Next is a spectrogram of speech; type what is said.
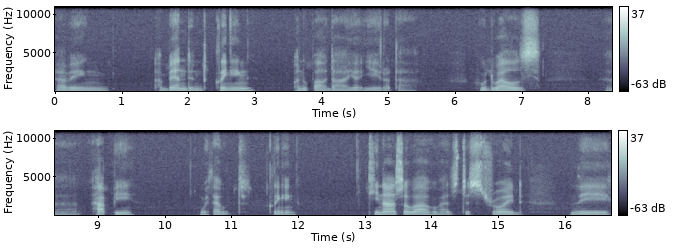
having abandoned clinging, anupadaya yerata, who dwells uh, happy without clinging. Khinasava, who has destroyed the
